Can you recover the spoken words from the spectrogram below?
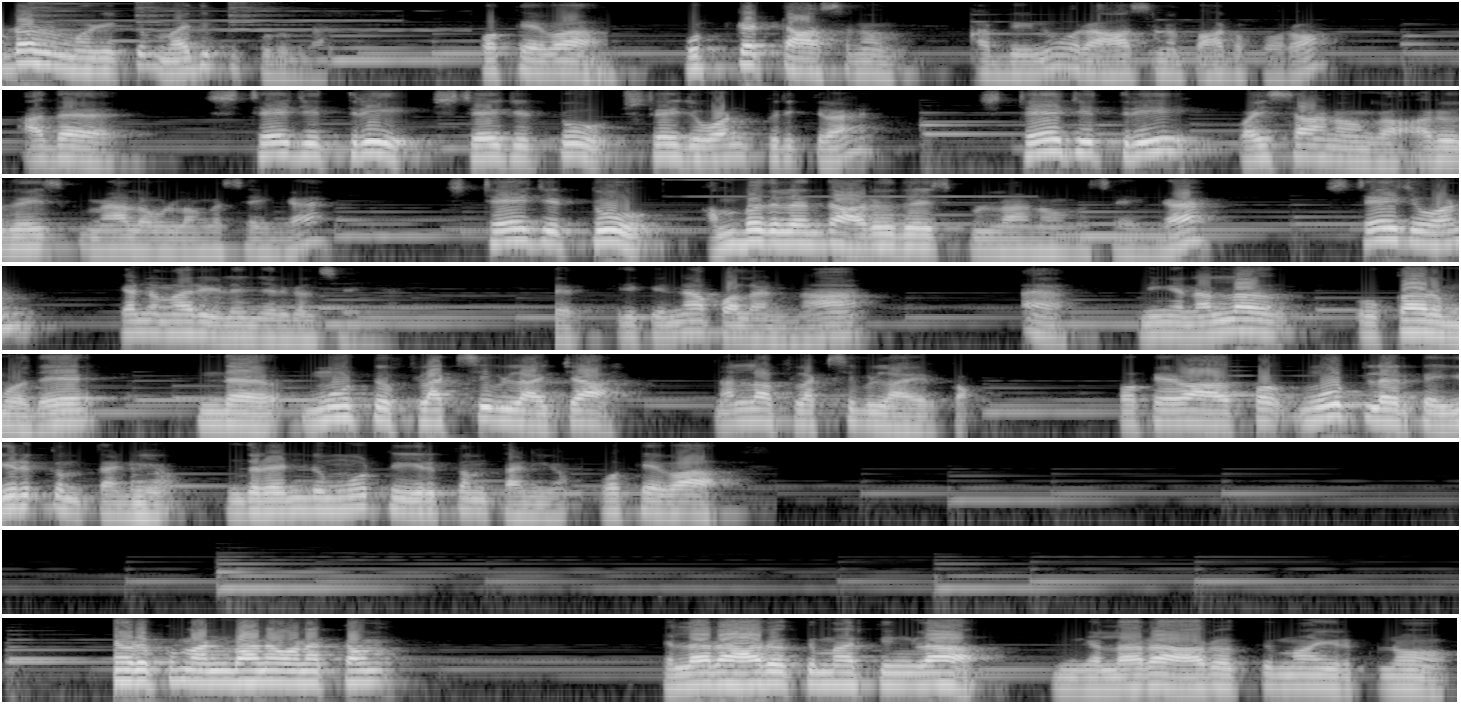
உடல் மொழிக்கு மதிப்பு கொடுங்க. ஓகேவா? உட்கட்டாசனம் அப்படின்னு ஒரு ஆசனம் பார்க்க போகிறோம் அதை stage three stage two stage one பிரிக்கிறேன். ஸ்டேஜ் த்ரீ வயசானவங்க அறுபது வயசுக்கு மேலே உள்ளவங்க செய்யுங்க. ஸ்டேஜ் டூ ஐம்பதுலேருந்து அறுபது வயசுக்குள்ளானவங்க செய்யுங்க. ஸ்டேஜ் ஒன் என்ன மாதிரி இளைஞர்கள் செய்யுங்க. சரி இதுக்கு என்ன பலன்னா நீங்கள் நல்லா உட்காரும்போது இந்த மூட்டு ஃப்ளெக்சிபிள் ஆச்சா நல்லா ஃப்ளெக்சிபிள் ஆகிருக்கும் ஓகேவா அப்போ மூட்டில் இருக்க இருக்கும் தனியும். இந்த ரெண்டு மூட்டு இருக்கும் தனியும். ஓகேவா அனைவருக்கும் அன்பான வணக்கம். எல்லாரும் ஆரோக்கியமா இருக்கீங்களா? நீங்க எல்லாரும் ஆரோக்கியமா இருக்கணும்.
